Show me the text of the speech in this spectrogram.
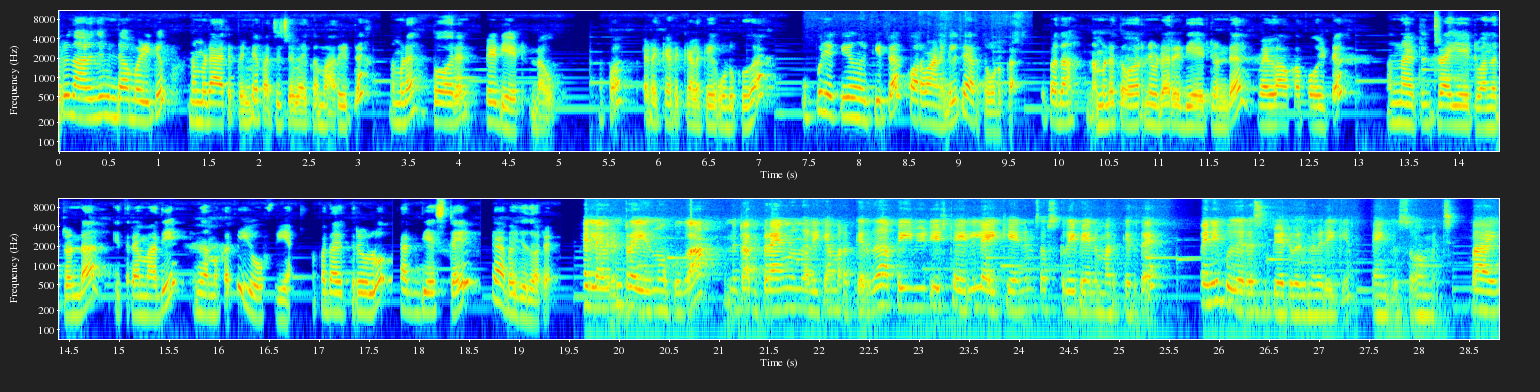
ഒരു നാലഞ്ച് മിനിറ്റ് ആകുമ്പോഴേക്കും നമ്മുടെ അരപ്പിന്റെ പച്ചച്ചുവയൊക്കെ മാറിയിട്ട് നമ്മുടെ തോരൻ റെഡി ആയിട്ടുണ്ടാവും. അപ്പോൾ ഇടയ്ക്കിടയ്ക്ക് ഇളക്കി കൊടുക്കുക. ഉപ്പ് ചെക്കി നോക്കിയിട്ട് കുറവാണെങ്കിൽ ചേർത്ത് കൊടുക്കുക. ഇപ്പൊ അതാ നമ്മുടെ തോരൻ ഇവിടെ റെഡി ആയിട്ടുണ്ട്. വെള്ളമൊക്കെ പോയിട്ട് നന്നായിട്ട് ഡ്രൈ ആയിട്ട് വന്നിട്ടുണ്ട്. ഇത്രയും മതി. നമുക്ക് തീ ഓഫ് ചെയ്യാം. അപ്പോൾ അതാ ഇത്രയേ ഉള്ളൂ. Sadya style cabbage thoran. എല്ലാവരും ട്രൈ ചെയ്ത് നോക്കുക. എന്നിട്ട് അഭിപ്രായങ്ങളൊന്നും അറിയിക്കാൻ മറക്കരുത്. അപ്പോൾ ഈ വീഡിയോ ഇഷ്ടമായി ലൈക്ക് ചെയ്യാനും സബ്സ്ക്രൈബ് ചെയ്യാനും മറക്കരുത്. അപ്പോൾ ഇനി പുതിയ റെസിപ്പി ആയിട്ട് വരുന്നവരേക്കും thank you so much bye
